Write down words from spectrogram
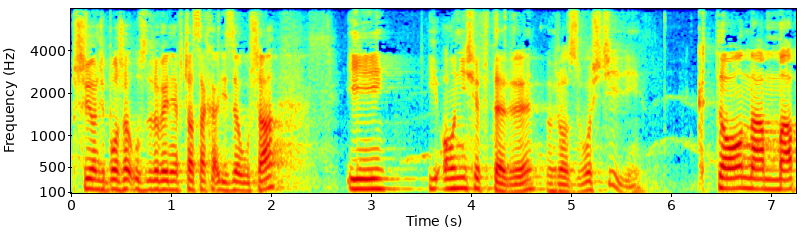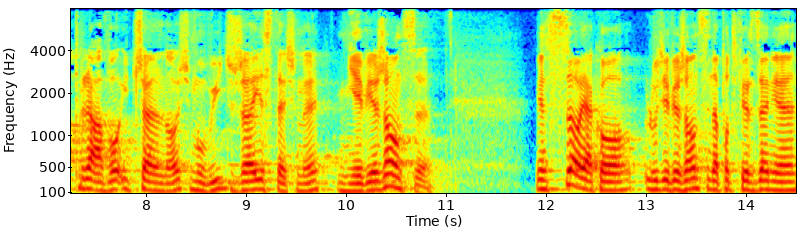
przyjąć Boże uzdrowienie w czasach Elizeusza. I, I oni się wtedy rozłościli. Kto nam ma prawo i czelność mówić, że jesteśmy niewierzący? Więc co jako ludzie wierzący na potwierdzenie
